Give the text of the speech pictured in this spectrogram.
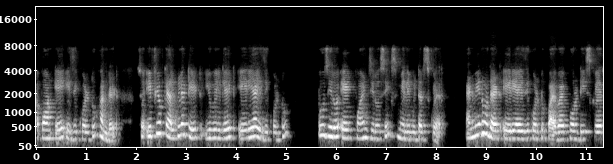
upon A is equal to 100. So if you calculate it, you will get area is equal to 208.06 millimeter square. And we know that area is equal to pi by 4 d square.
